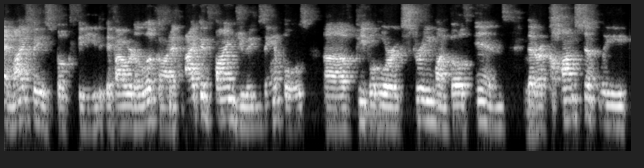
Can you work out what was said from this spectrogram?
and my Facebook feed, if I were to look on it, I could find you examples of people who are extreme on both ends that are constantly.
